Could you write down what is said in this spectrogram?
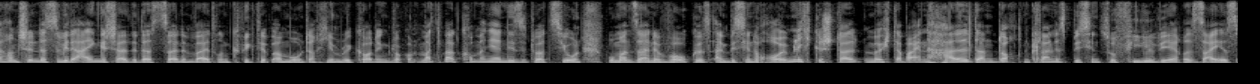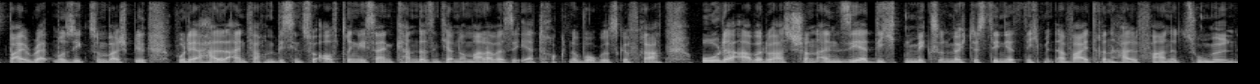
Tag und schön, dass du wieder eingeschaltet hast zu einem weiteren Quicktip am Montag hier im Recording Blog. Und manchmal kommt man ja in die Situation, wo man seine Vocals ein bisschen räumlich gestalten möchte, aber ein Hall dann doch ein kleines bisschen zu viel wäre. Sei es bei Rapmusik zum Beispiel, wo der Hall einfach ein bisschen zu aufdringlich sein kann. Da sind ja normalerweise eher trockene Vocals gefragt. Oder aber du hast schon einen sehr dichten Mix und möchtest den jetzt nicht mit einer weiteren Hallfahne zumüllen.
